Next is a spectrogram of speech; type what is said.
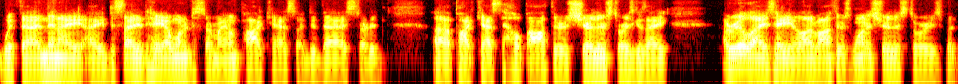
with that, and then I, I decided, hey, I wanted to start my own podcast. So I did that. I started a podcast to help authors share their stories because I I realize, hey, a lot of authors want to share their stories, but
